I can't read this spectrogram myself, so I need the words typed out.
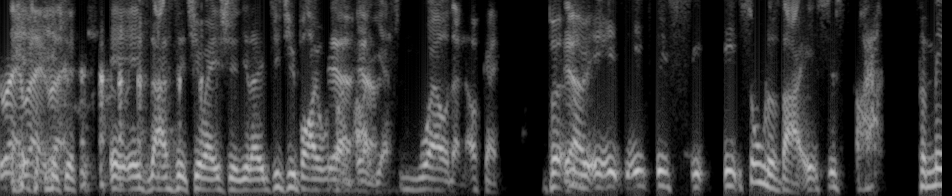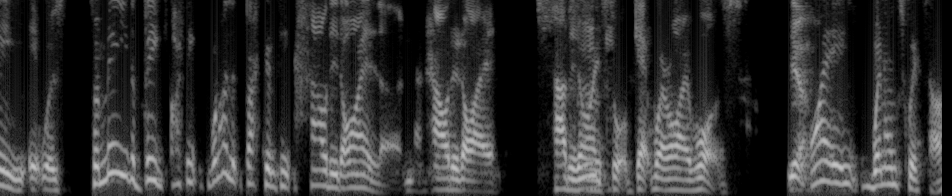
right, right, right. it is that situation. You know, did you buy all time Yeah, high? yeah. Yes. Well, then, okay. But Yeah. no, it, it, it's it's it's all of that. It's just ah, for me, it was for me the big. I think when I look back and think, how did I learn and how did I how did I Mm. sort of get where I was? Yeah. I went on Twitter.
